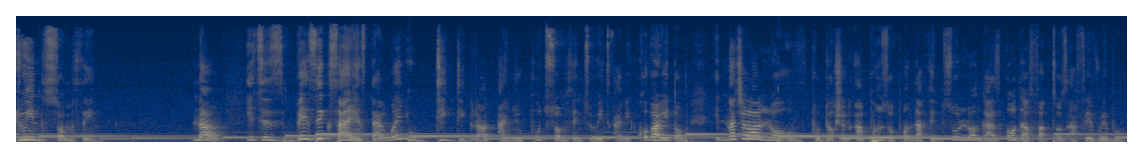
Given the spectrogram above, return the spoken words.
doing something. Now, it is basic science that when you dig the ground and you put something to it and you cover it up, a natural law of production happens upon that thing so long as other factors are favorable.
